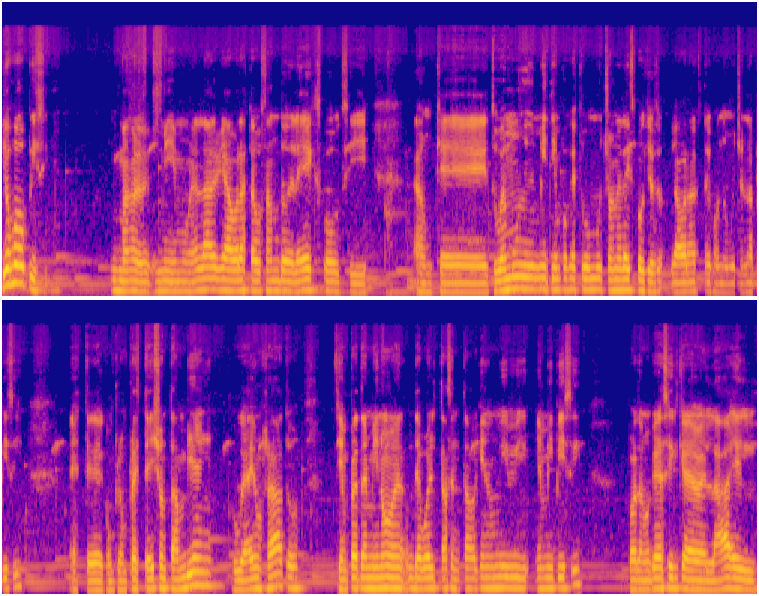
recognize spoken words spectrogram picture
yo juego PC. Mi mujer la que ahora está usando el Xbox y aunque tuve mi tiempo que estuve mucho en el Xbox y ahora estoy jugando mucho en la PC. Este, compré un PlayStation también, jugué ahí un rato. Siempre termino de vuelta sentado aquí en mi, en mi PC. Pero tengo que decir que de verdad el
